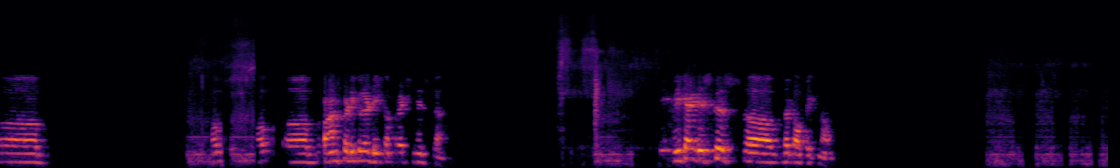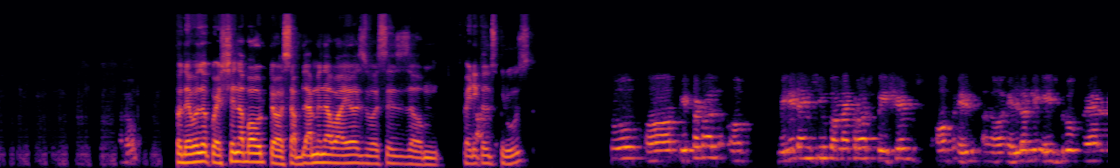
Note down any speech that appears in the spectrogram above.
uh, how, how uh, transpedicular decompression is done. We can discuss uh, the topic now. Hello? So there was a question about uh, sublaminar wires versus um, pedicle screws. So uh, if at all, uh, many times you come across patients of uh, elderly age group where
